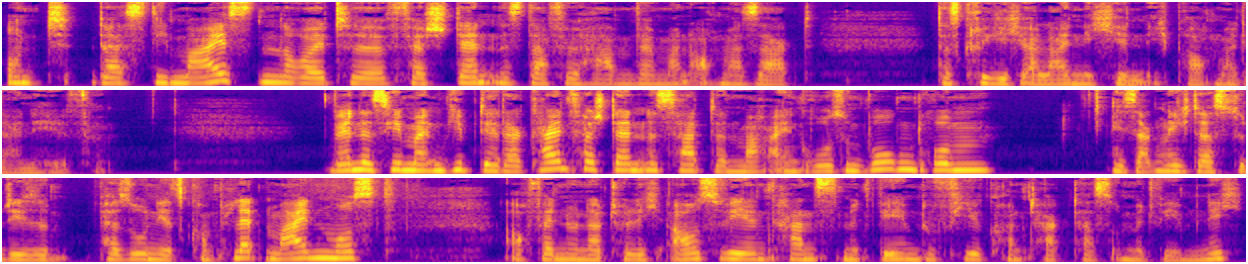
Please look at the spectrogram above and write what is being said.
und dass die meisten Leute Verständnis dafür haben, wenn man auch mal sagt, das kriege ich allein nicht hin, ich brauche mal deine Hilfe. Wenn es jemanden gibt, der da kein Verständnis hat, dann mach einen großen Bogen drum. Ich sage nicht, dass du diese Person jetzt komplett meiden musst, auch wenn du natürlich auswählen kannst, mit wem du viel Kontakt hast und mit wem nicht.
